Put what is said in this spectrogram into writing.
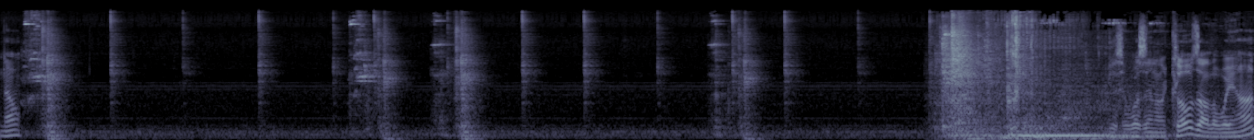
No. Wasn't on close all the way, huh?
